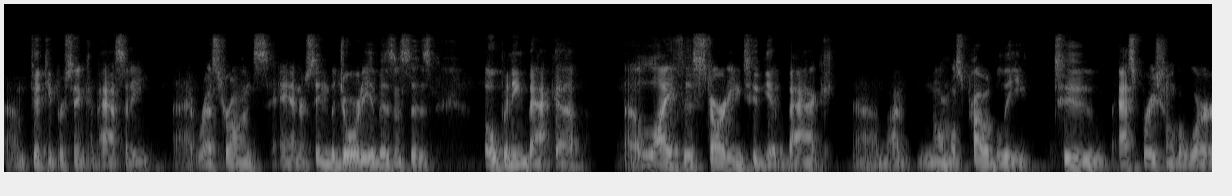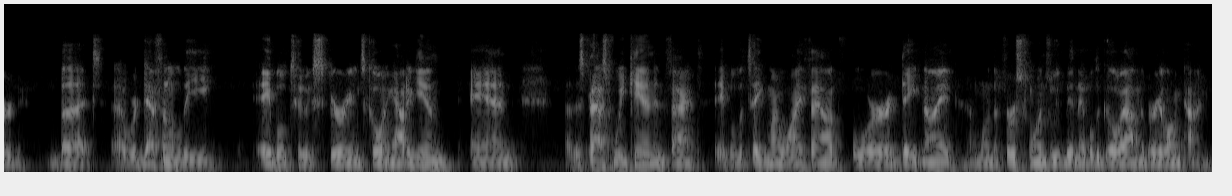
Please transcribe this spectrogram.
um, 50% capacity at restaurants and are seeing the majority of businesses opening back up uh, life is starting to get back. Um, I, normal is probably too aspirational of a word, but uh, we're definitely able to experience going out again. And uh, this past weekend, in fact, able to take my wife out for a date night. I'm one of the first ones we've been able to go out in a very long time.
